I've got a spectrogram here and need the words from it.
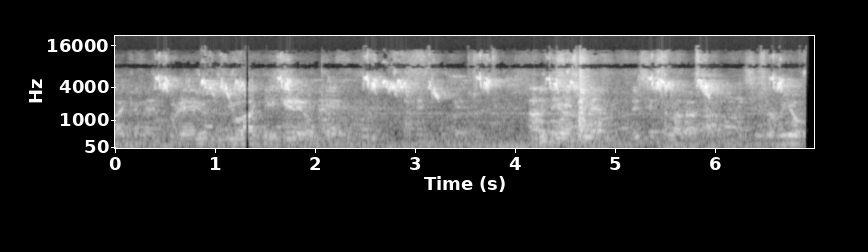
like an M. You, like this? Okay. And ah, this is an M. This is another M. This is a real.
